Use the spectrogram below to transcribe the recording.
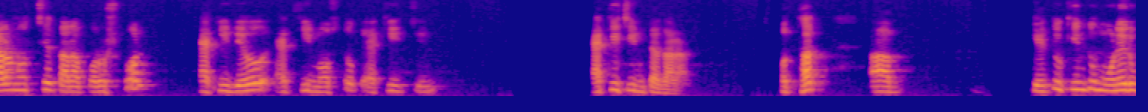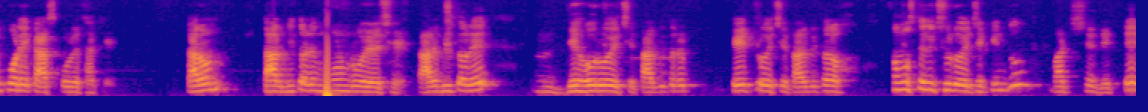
কারণ হচ্ছে তারা পরস্পর একই দেহ, একই মস্তক, একই একই চিন্তাধারা। অর্থাৎ কেতু কিন্তু মনের উপরে কাজ করে থাকে। কারণ তার ভিতরে মন রয়েছে। তার ভিতরে দেহ রয়েছে, তার ভিতরে পেট রয়েছে, তার ভিতরে সমস্ত কিছু রয়েছে, কিন্তু বাট সে দেখতে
